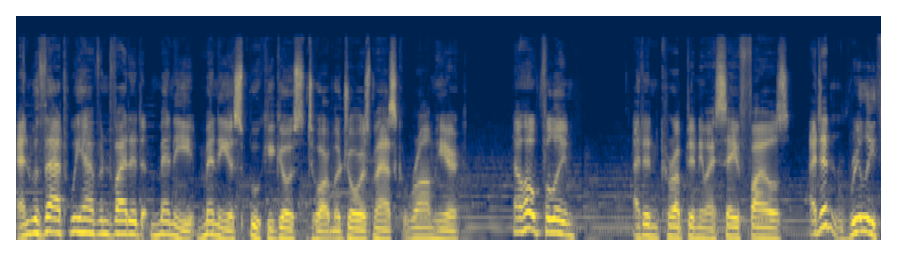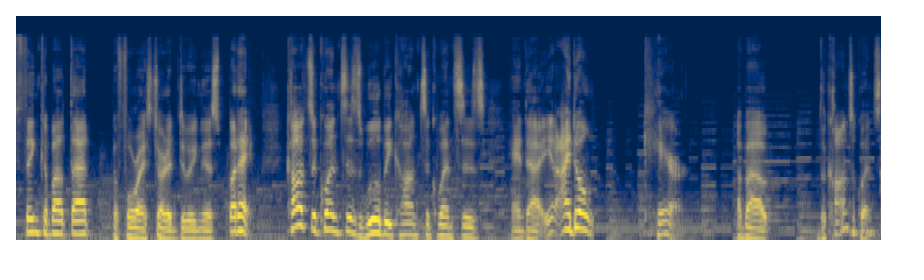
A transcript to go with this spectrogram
And with that, we have invited many, many a spooky ghost into our Majora's Mask ROM here. Now hopefully, I didn't corrupt any of my save files. I didn't really think about that before I started doing this, but hey, consequences will be consequences, and uh, you know, I don't care about the consequence.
